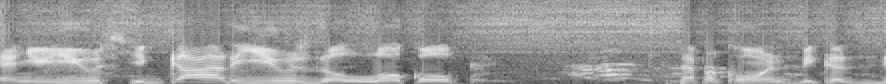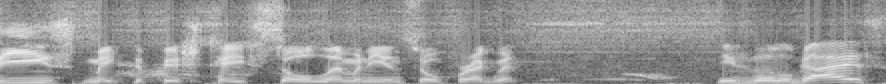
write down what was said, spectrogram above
And you use you gotta use the local peppercorns because these make the fish taste so lemony and so fragrant. These little guys,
